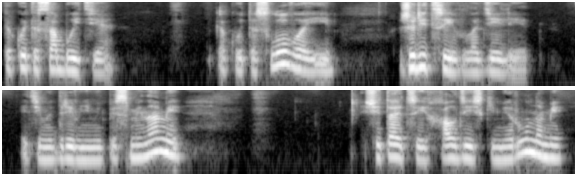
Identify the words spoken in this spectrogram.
какое событие, какое-то слово. И жрецы владели этими древними письменами, считаются их халдейскими рунами –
